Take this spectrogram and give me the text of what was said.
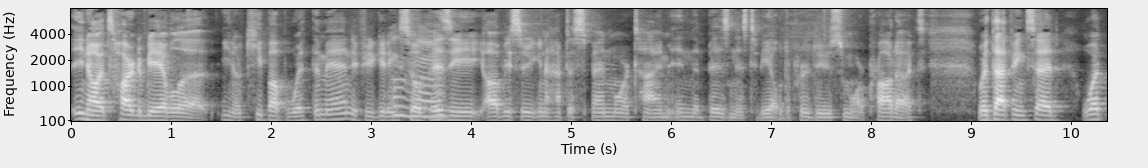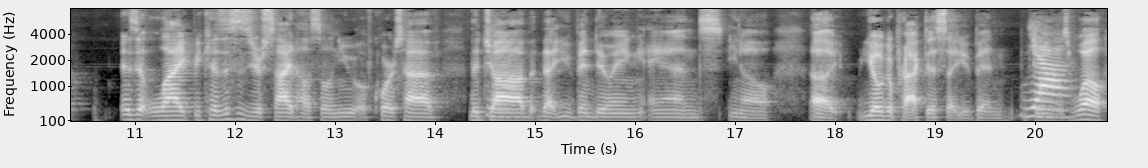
you know, it's hard to be able to, you know, keep up with demand. If you're getting so Mm-hmm. busy, obviously you're going to have to spend more time in the business to be able to produce more product. With that being said, what is it like because this is your side hustle and you of course have the job that you've been doing and, you know, uh, yoga practice that you've been Yeah. doing as well.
